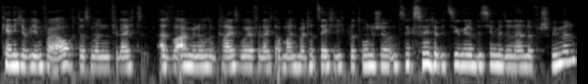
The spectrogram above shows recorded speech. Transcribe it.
kenne ich auf jeden Fall auch, dass man vielleicht, also vor allem in unserem Kreis, wo ja vielleicht auch manchmal tatsächlich platonische und sexuelle Beziehungen ein bisschen miteinander verschwimmen.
